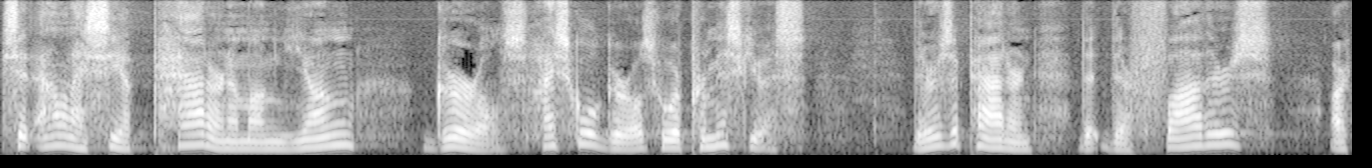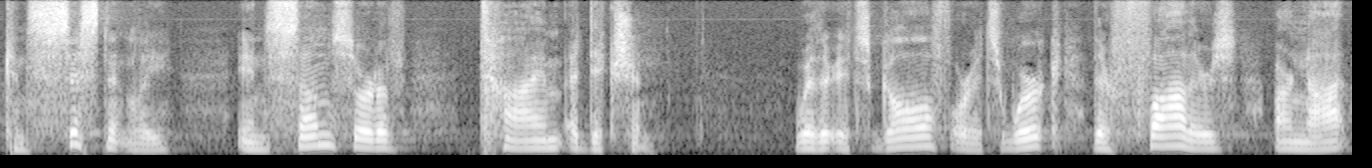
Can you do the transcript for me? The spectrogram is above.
he said, Alan, I see a pattern among young girls, high school girls who are promiscuous. There is a pattern that their fathers are consistently in some sort of time addiction. Whether it's golf or it's work, their fathers are not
